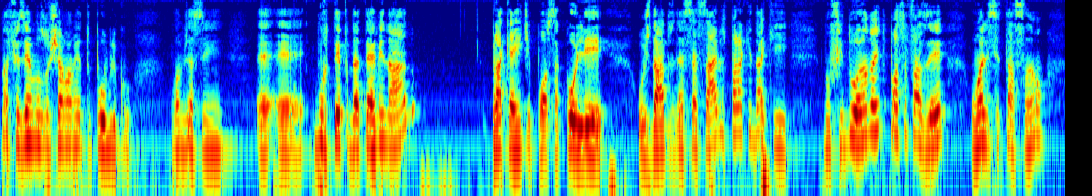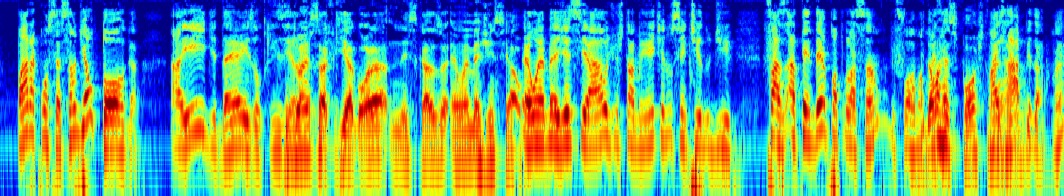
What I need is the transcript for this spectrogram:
Nós fizemos o chamamento público, vamos dizer assim, é, é, por tempo determinado, para que a gente possa colher os dados necessários para que daqui, no fim do ano, a gente possa fazer uma licitação para a concessão de outorga, aí de 10 ou 15 Então anos. essa enfim. aqui agora, nesse caso, é um emergencial. É um emergencial, justamente no sentido de faz- atender a população de forma dá uma mais, resposta mais logo, né? rápida, né?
